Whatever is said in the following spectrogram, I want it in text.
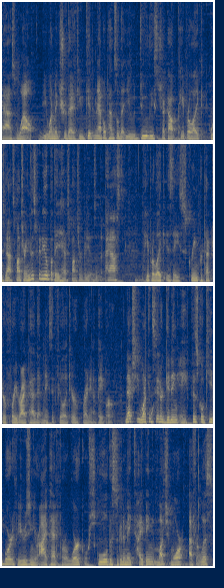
as well. You wanna make sure that if you get an Apple Pencil that you do at least check out Paperlike, who's not sponsoring this video, but they have sponsored videos in the past. Paperlike is a screen protector for your iPad that makes it feel like you're writing on paper. Next, you want to consider getting a physical keyboard if you're using your iPad for work or school. This is going to make typing much more effortless.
